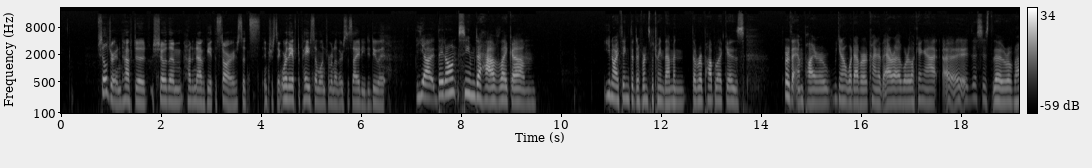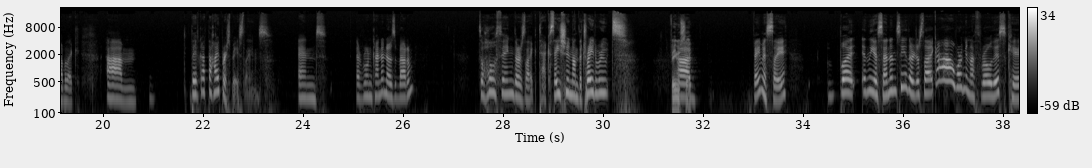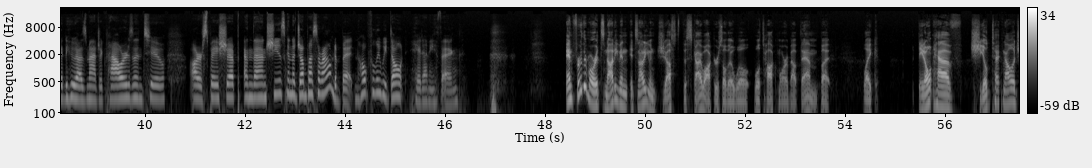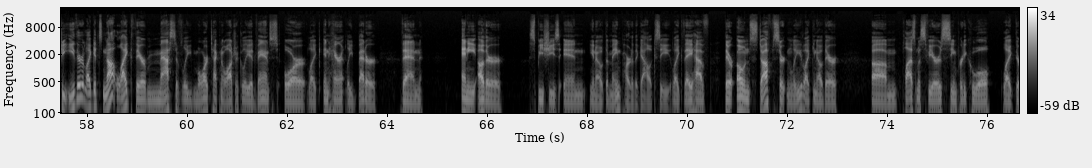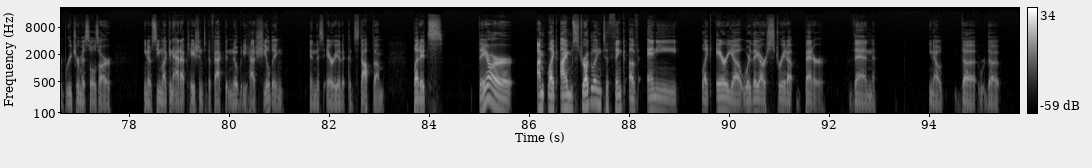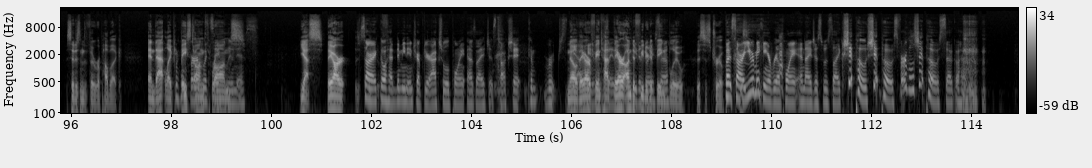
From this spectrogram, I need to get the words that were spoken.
children have to show them how to navigate the stars. It's interesting, or they have to pay someone from another society to do it. Yeah, they don't seem to have like um you know, I think the difference between them and the Republic is or the Empire, you know, whatever kind of era we're looking at. Uh, this is the Republic. Um they've got the hyperspace lanes and everyone kind of knows about them. It's a whole thing. There's like taxation on the trade routes. Famously. Uh, famously. But in the Ascendancy, they're just like, oh, we're going to throw this kid who has magic powers into our spaceship, and then she's going to jump us around a bit, and hopefully we don't hit anything. and furthermore, it's not even it's not even just the Skywalkers, although we'll we'll talk more about them, but like they don't have shield technology either. Like it's not like they're massively more technologically advanced or like inherently better than any other species in, you know, the main part of the galaxy. Like they have their own stuff certainly, like, you know, their um plasma spheres seem pretty cool. Like their breacher missiles are you know, seem like an adaptation to the fact that nobody has shielding in this area that could stop them. But it's they are I'm like I'm struggling to think of any like area where they are straight up better than you know the the citizens of the republic. And that like based on Thrawn's. Yes, they are Sorry, go ahead. Didn't mean to interrupt your actual point as I just talk shit. Com- just- No, yeah, they are can't even say fantastic. They are undefeated at being so- blue. This is true. But sorry, This- you were making a real point, and I just was like shit post, shit post, verbal shit post. So go ahead.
